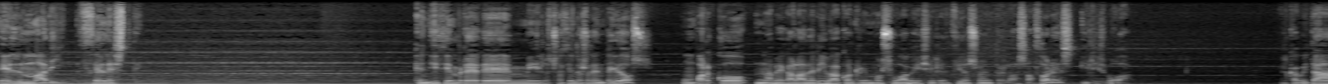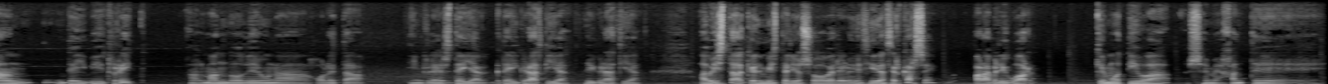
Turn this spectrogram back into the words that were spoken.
El Mari Celeste. En diciembre de 1872, un barco navega a la deriva con ritmo suave y silencioso entre las Azores y Lisboa. El capitán David Reed, al mando de una goleta inglés Dei Gratia, de Gracia, avista aquel misterioso velero decide acercarse para averiguar qué motiva semejante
